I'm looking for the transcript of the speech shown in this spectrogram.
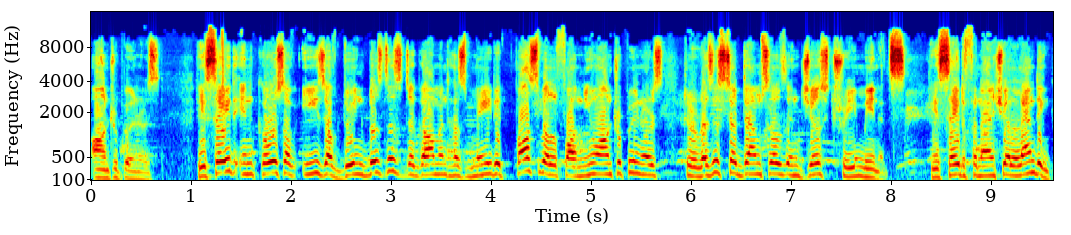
entrepreneurs. He said in course of ease of doing business, the government has made it possible for new entrepreneurs to register themselves in just three minutes. He said financial lending,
